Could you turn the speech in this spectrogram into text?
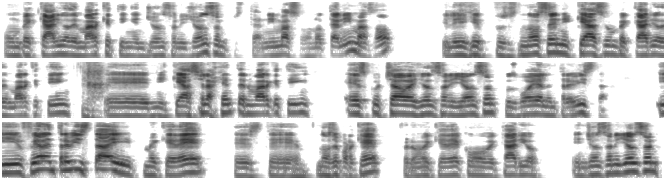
un becario de marketing en Johnson Johnson, pues te animas o no te animas, ¿no? Y le dije, pues no sé ni qué hace un becario de marketing, eh, ni qué hace la gente en marketing, he escuchado a Johnson y Johnson, pues voy a la entrevista. Y fui a la entrevista y me quedé, este, no sé por qué, pero me quedé como becario en Johnson y Johnson.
